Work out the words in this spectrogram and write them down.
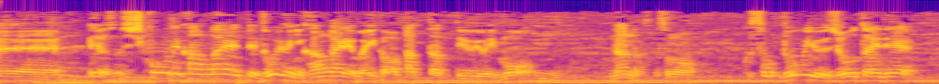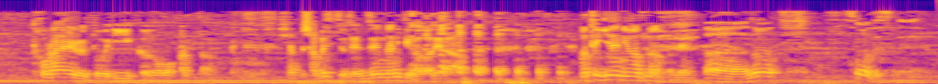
えー、えじゃあその思考で考えてどういうふうに考えればいいか分かったっていうよりも、何なんですかその、そどういう状態で捉えるといいかが分かった。やっぱ喋ってて全然何てるか分かんねえな。まあ、的なニュアンスなんですかね。あの、そうですね。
